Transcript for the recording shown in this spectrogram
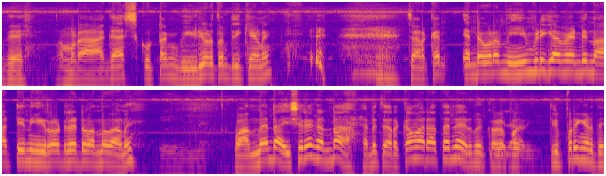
ഇതേ നമ്മുടെ ആകാശ് കുട്ടൻ വീഡിയോ എടുത്തോണ്ടിരിക്കുകയാണ് ചെറുക്കൻ എന്റെ കൂടെ മീൻ പിടിക്കാൻ വേണ്ടി നാട്ടിൽ നിന്ന് ഈ റോഡിലോട്ട് വന്നതാണ്. വന്നതിന്റെ ഐശ്വര്യം കണ്ട. എന്റെ ചെറുക്കം വരാത്തന്നെ ആയിരുന്നു. കുഴപ്പം. ക്രിപ്പറിങ് എടുത്തേ.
